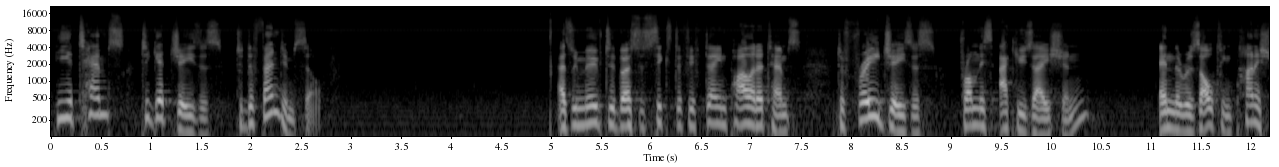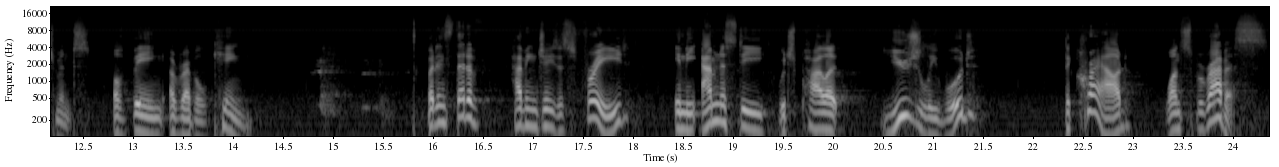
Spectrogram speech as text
He attempts to get Jesus to defend himself. As we move to verses 6 to 15, Pilate attempts to free Jesus from this accusation and the resulting punishment of being a rebel king. But instead of having Jesus freed in the amnesty which Pilate usually would, the crowd wants Barabbas.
